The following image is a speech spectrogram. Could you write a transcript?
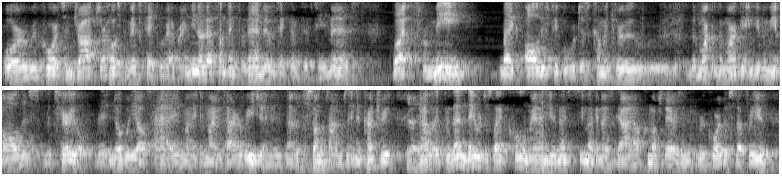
or record some drops or host a mixtape or whatever. And you know, that's something for them. It would take them 15 minutes. But for me, like all these people were just coming through the, mar- the market and giving me all this material that nobody else had in my in my entire region and sometimes in the country. Yeah. And I, for them, they were just like, "Cool, man, you're nice. Seem like a nice guy. I'll come upstairs and record this stuff for you."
